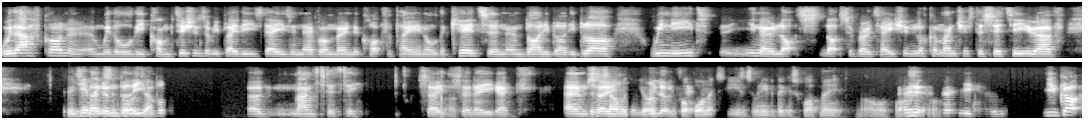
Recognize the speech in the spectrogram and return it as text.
with AFCON and, and, with all the competitions that we play these days, and everyone moaned at Klopp for playing all the kids and, and blah, blah, blah, blah, we need, you know, lots lots of rotation. Look at Manchester City, who have an unbelievable uh, Man City. So, okay. so there you go. Um, Just so tell me that European look, football next season, so we need a bigger squad, mate. Oh, you You've got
